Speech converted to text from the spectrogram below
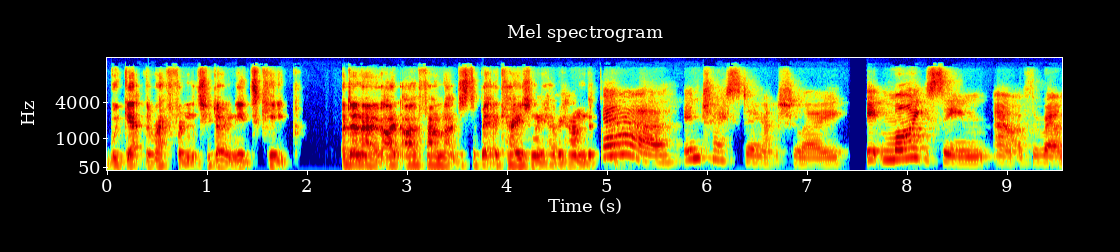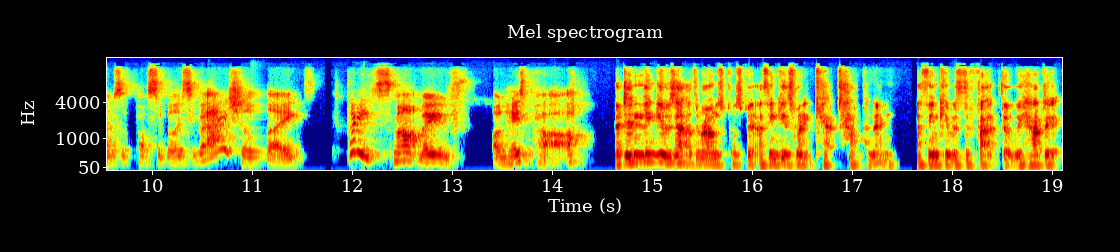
we get the reference you don't need to keep I don't know. I, I found that just a bit occasionally heavy-handed. Yeah, interesting. Actually, it might seem out of the realms of possibility, but actually, pretty smart move on his part. I didn't think it was out of the realms of possibility. I think it's when it kept happening. I think it was the fact that we had it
